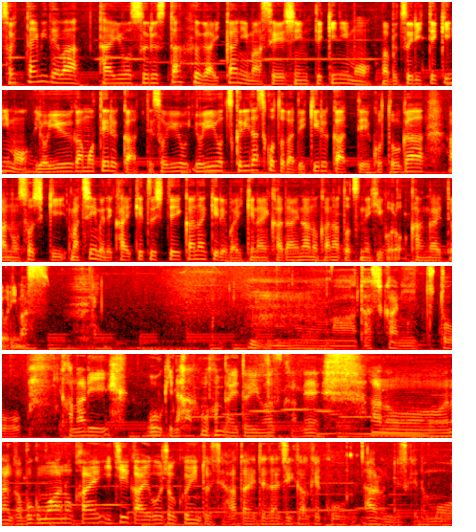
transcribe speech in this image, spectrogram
そういった意味では対応するスタッフがいかにまあ精神的にもま物理的にも余裕が持てるかってそういう余裕を作り出すことができるかっていうことがあの組織、ま、チームで解決していかなければいけない課題なのかなと常日頃考えております。確かにちょっとかなり 大きな問題と言いますかね。あのなんか僕もあの介一介護職員として働いてた時期が結構あるんですけども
